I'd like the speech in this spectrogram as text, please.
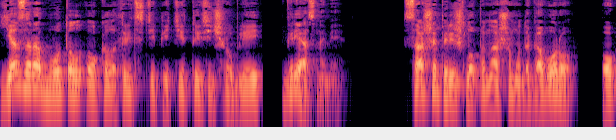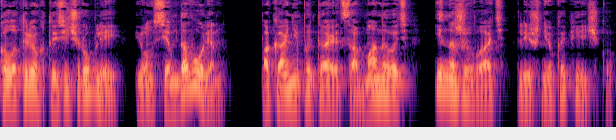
я заработал около 35 тысяч рублей грязными. Саше перешло по нашему договору около 3 тысяч рублей, и он всем доволен, пока не пытается обманывать и наживать лишнюю копеечку.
